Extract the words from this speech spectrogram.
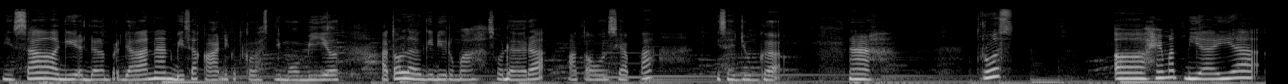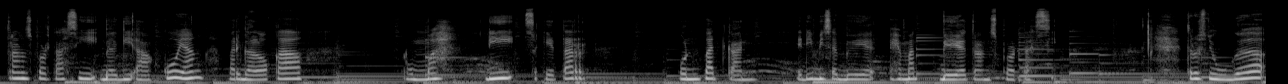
Misal lagi dalam perjalanan bisa kan ikut kelas di mobil atau lagi di rumah saudara atau siapa bisa juga. Nah terus uh, hemat biaya transportasi bagi aku yang warga lokal. Rumah di sekitar Unpad kan jadi bisa biaya, hemat biaya transportasi. Terus juga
